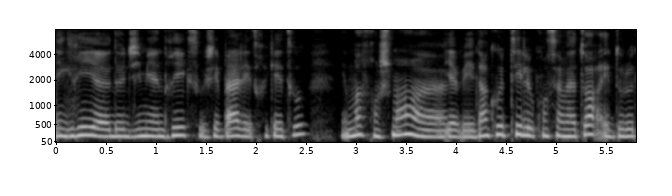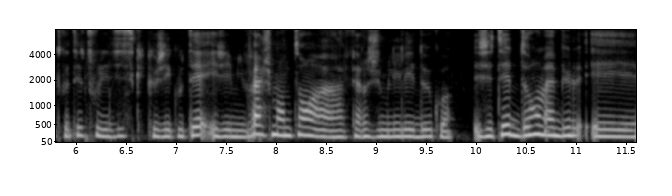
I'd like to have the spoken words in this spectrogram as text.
les grilles euh, de Jimi Hendrix ou je sais pas, les trucs et tout. Et moi, franchement, euh, il y avait d'un côté le conservatoire et de l'autre côté tous les disques que j'écoutais. Et j'ai mis vachement de temps à faire jumeler les deux, quoi. J'étais dans ma bulle et,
